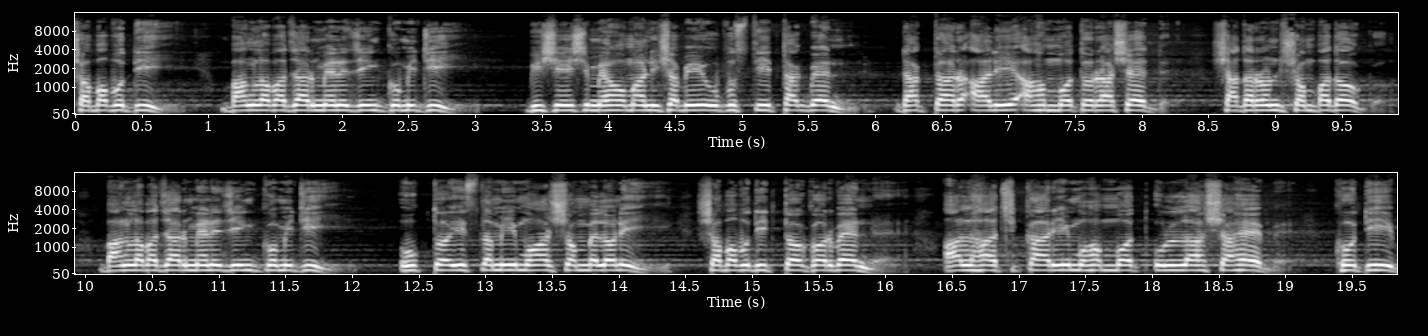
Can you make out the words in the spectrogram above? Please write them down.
সভাপতি বাংলাবাজার ম্যানেজিং কমিটি। বিশেষ মেহমান হিসাবে উপস্থিত থাকবেন ডাক্তার আলী আহমদ রাশেদ সাধারণ সম্পাদক, বাংলা বাজার ম্যানেজিং কমিটি, উক্ত ইসলামী মহাসম্মেলনে সভাপতিত্ব করবেন আলহাজ কারি মোহাম্মদ উল্লাহ সাহেব, খতিব,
